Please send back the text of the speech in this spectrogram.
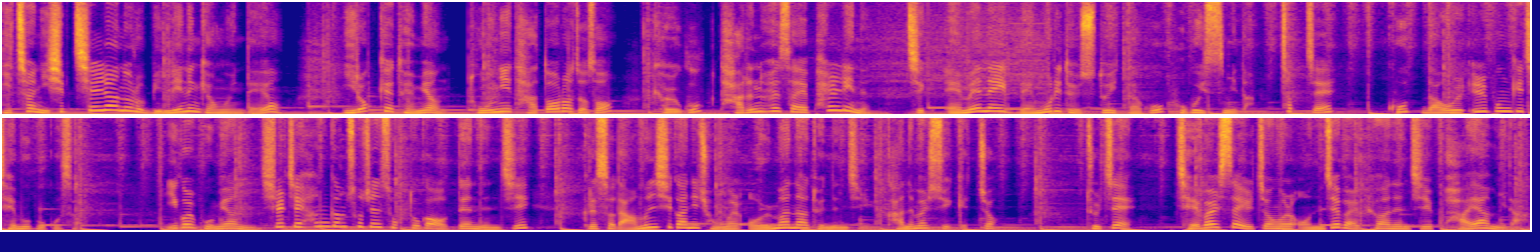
2027년으로 밀리는 경우인데요. 이렇게 되면 돈이 다 떨어져서 결국 다른 회사에 팔리는 즉 M&A 매물이 될 수도 있다고 보고 있습니다. 첫째, 곧 나올 1분기 재무 보고서. 이걸 보면 실제 현금 소진 속도가 어땠는지, 그래서 남은 시간이 정말 얼마나 됐는지 가늠할 수 있겠죠. 둘째, 재발사 일정을 언제 발표하는지 봐야 합니다.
